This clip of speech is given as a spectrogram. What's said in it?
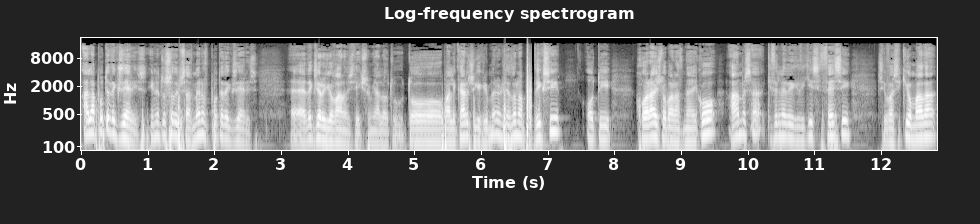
Αλλά ποτέ δεν ξέρεις. Είναι τόσο διψασμένος που ποτέ δεν ξέρεις. Ε, δεν ξέρω ο Γιωβάνοβιτς τι έχεις στο μυαλό του. Το παλικάρι συγκεκριμένο ήρθε εδώ να αποδείξει ότι χωράει στο Παναθηναϊκό άμεσα και θέλει να διεκδικήσει θέση στη βασική ομάδα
